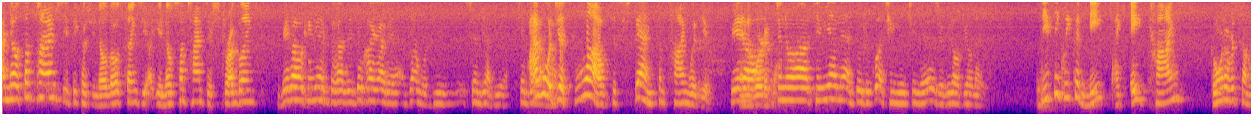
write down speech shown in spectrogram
I know sometimes, you- because you know those things, you, you know sometimes they're struggling. ပြီးတော့ခင်ဗျာတခါလေဒုက္ခရတဲ့အကြောင်းကိုဒီရှင်းပြပြီးတော့ရှင်းပြ I would just love to spend some time with you ပြီး in တော့ the Word of ကျွန် God. တော်ခင်ဗျာနဲ့အတူတူကအချိန်ယူချင်းတယ်ဆိုပြီးတော့ပြောလိုက် Do you think we could meet like eight times, going over some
